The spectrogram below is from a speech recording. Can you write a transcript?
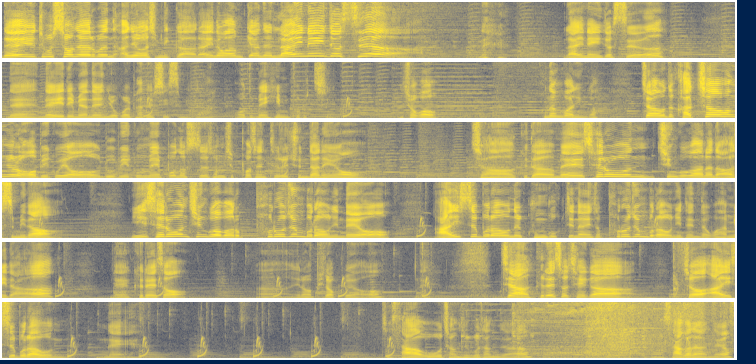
네 유튜브 시청자 여러분 안녕하십니까? 라이너와 함께하는 라이네인저스! 네 라이네인저스. 네 내일이면은 요걸 받을 수 있습니다. 어둠의 힘 브로치. 저거 흔한 거 아닌가? 자 아무튼 가차 확률 업이고요. 루비 구매 보너스 30%를 준다네요. 자 그 다음에 새로운 친구가 하나 나왔습니다. 이 새로운 친구가 바로 프로즌 브라운인데요 아이스 브라운을 궁극 진화해서 프로즌 브라운이 된다고 합니다. 네, 그래서 어, 이런 거 필요 없고요. 네. 자, 그래서 제가 저 아이스 브라운 네. 자, 4, 5 장신구 상자 어, 4가 나왔네요.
